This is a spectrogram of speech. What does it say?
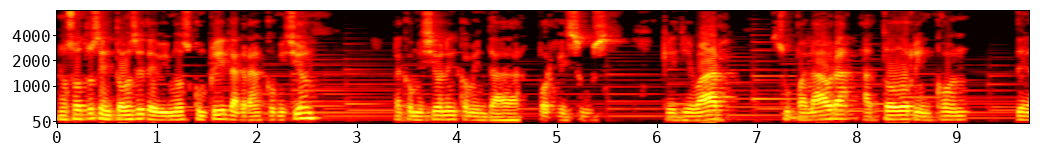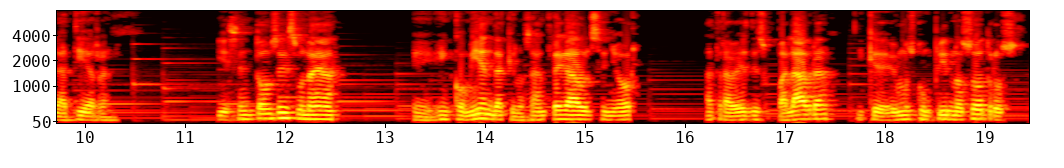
Nosotros entonces debimos cumplir la gran comisión, la comisión encomendada por Jesús, que es llevar su palabra a todo rincón de la tierra. Y es entonces una eh, encomienda que nos ha entregado el Señor a través de su palabra y que debemos cumplir nosotros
